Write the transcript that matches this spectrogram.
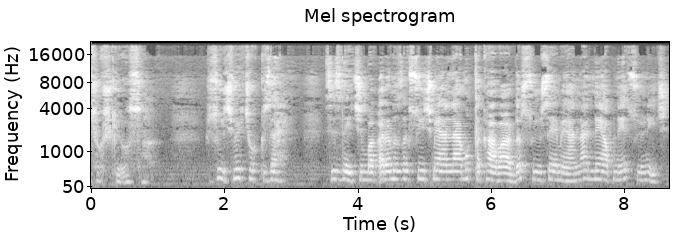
Çok şükür olsun. Su içmek çok güzel. Siz de için bak aranızda su içmeyenler mutlaka vardır. Suyu sevmeyenler ne yap ne et suyunu iç.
